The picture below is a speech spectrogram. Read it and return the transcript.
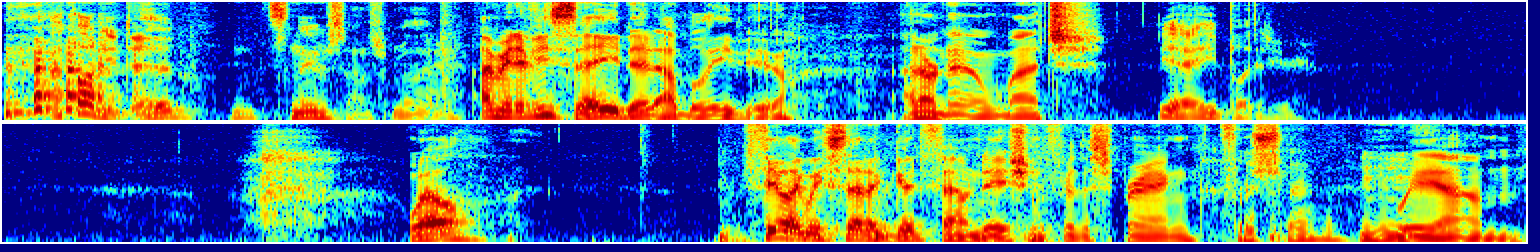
I thought he did. His name sounds familiar. I mean, if you say he did, I'll believe you. I don't know much. Yeah, he played here. Well, feel like we set a good foundation for the spring. For sure. We um,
